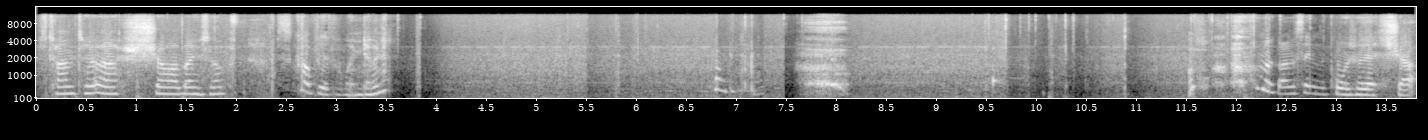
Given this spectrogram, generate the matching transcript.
It's time to uh, show our off. Let's go a bit of a window in it. my god, I'm saving the corners for this shot.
